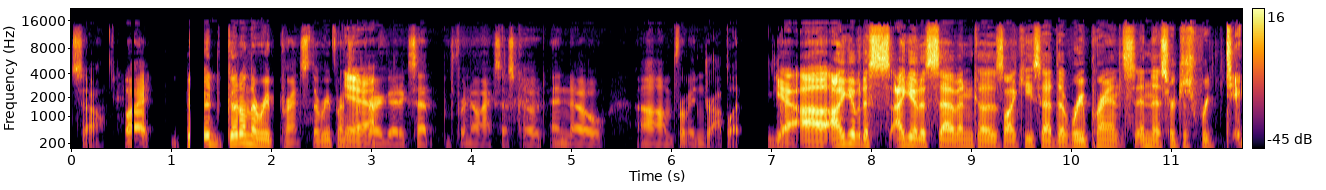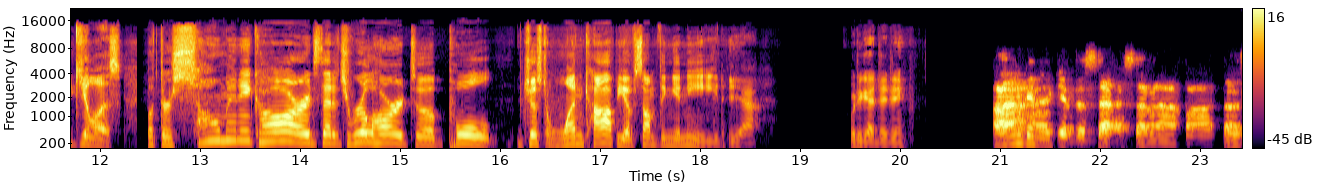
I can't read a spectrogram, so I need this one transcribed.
So, but good, good on the reprints. The reprints Yeah. are very good, except for no access code and no um, forbidden droplet. Yeah, uh, I give it a s- I give it a seven because, like he said, the reprints in this are just ridiculous. But there's so many cards that it's real hard to pull just one copy of something you need. Yeah. What do you got, JD? I'm gonna give this set a seven out of five, a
